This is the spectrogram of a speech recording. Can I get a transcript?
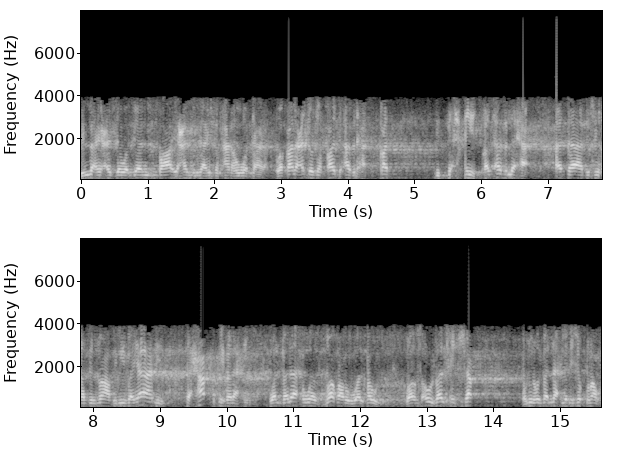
لله عز وجل طائعا لله سبحانه وتعالى. وقال عز وجل قد افلح قد بالتحقيق قد افلح أتى بصيغة الماضي لبيان تحقق فلاحه والفلاح هو الظفر والفوز واصل الفلح الشق ومنه الفلاح الذي يشق الأرض.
